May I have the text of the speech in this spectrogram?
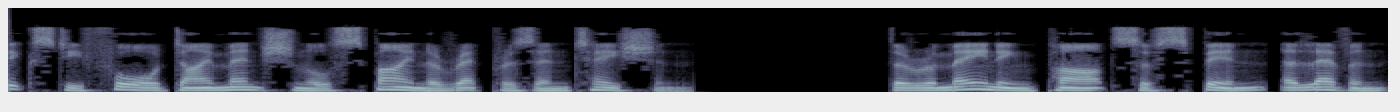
64-dimensional spinor representation. The remaining parts of spin 11,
